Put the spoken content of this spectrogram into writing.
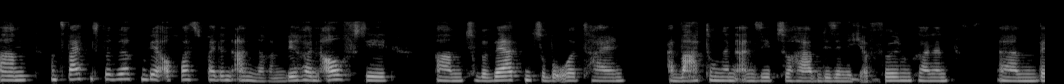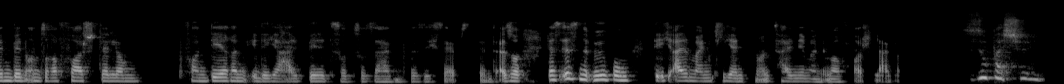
Ähm, und zweitens bewirken wir auch was bei den anderen. Wir hören auf, sie ähm, zu bewerten, zu beurteilen, Erwartungen an sie zu haben, die sie nicht erfüllen können, wenn wir in unserer Vorstellung von deren Idealbild sozusagen für sich selbst sind. Also das ist eine Übung, die ich all meinen Klienten und Teilnehmern immer vorschlage. Super schön,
